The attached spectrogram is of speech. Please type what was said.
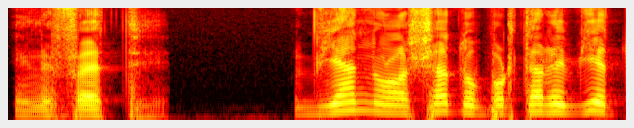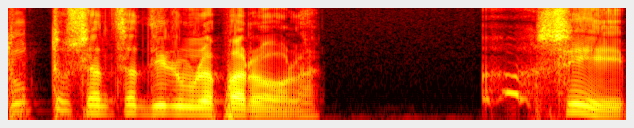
In effetti, vi hanno lasciato portare via tutto senza dire una parola. Sì,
